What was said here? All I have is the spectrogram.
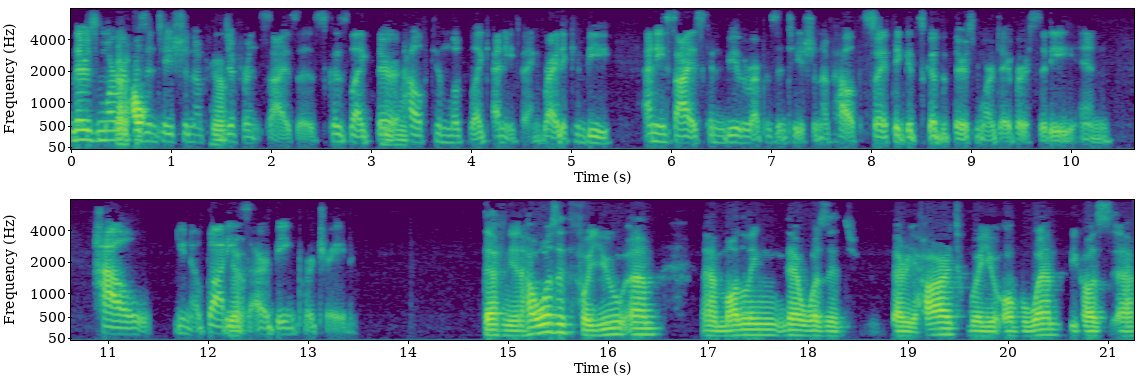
There's more and representation of yeah. different sizes because like their mm-hmm. health can look like anything, right? It can be any size can be the representation of health. So I think it's good that there's more diversity in how, you know, bodies yeah. are being portrayed. Definitely. And how was it for you um, uh, modeling there? Was it very hard? Were you overwhelmed? Because uh,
